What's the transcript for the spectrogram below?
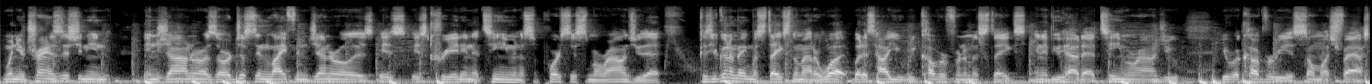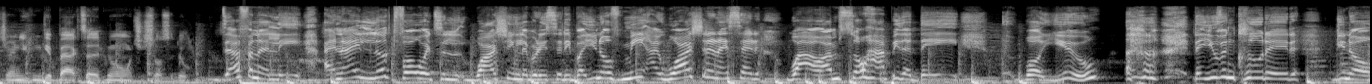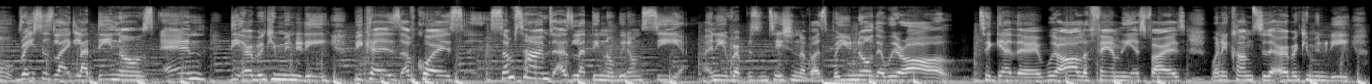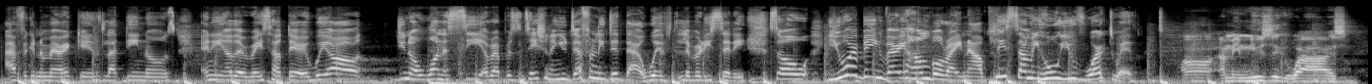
when you're transitioning in genres or just in life in general is is is creating a team and a support system around you that because you're going to make mistakes no matter what but it's how you recover from the mistakes. And if you have that team around you your recovery is so much faster and you can get back to doing what you're supposed to do. Definitely. And i looked forward to watching liberty city but you know me i watched it and i said wow i'm so happy that they well you that you've included, you know, races like Latinos and the urban community because, of course, sometimes as Latino we don't see any representation of us, but you know that we're all together. We're all a family as far as when it comes to the urban community, African Americans, Latinos, any other race out there. We all you know want to see a representation and you definitely did that with liberty city so you are being very humble right now please tell me who you've worked with uh, i mean music wise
